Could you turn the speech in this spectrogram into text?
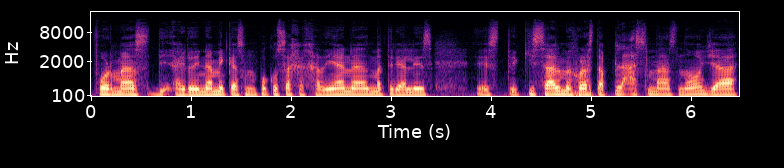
formas aerodinámicas un poco sajajadianas, materiales este, quizá a lo mejor hasta plasmas, ¿no? Ya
